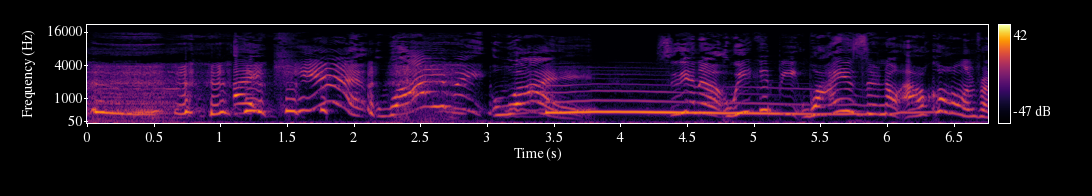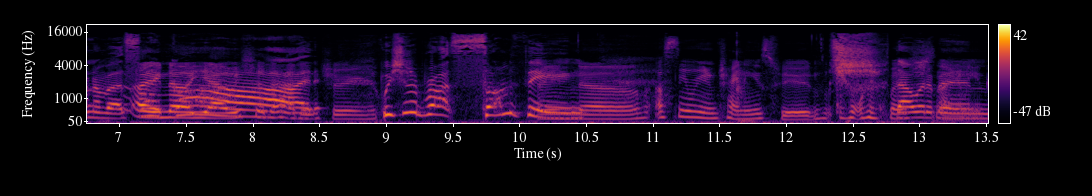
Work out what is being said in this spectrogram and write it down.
I can't. Why am I? Why? See, gonna? We could be. Why is there no alcohol in front of us? I oh My know, yeah, we should have had a drink. We should have brought something. Know. I was thinking Chinese food. That would have been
